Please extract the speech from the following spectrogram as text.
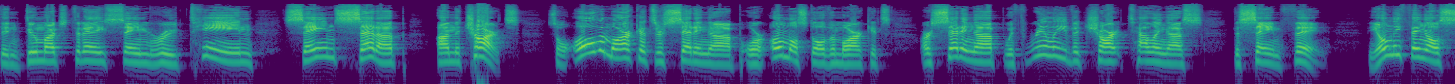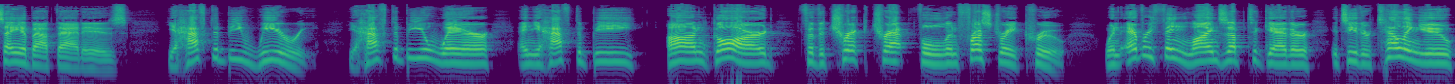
didn't do much today, same routine, same setup on the charts. So all the markets are setting up, or almost all the markets are setting up with really the chart telling us the same thing. The only thing I'll say about that is you have to be weary, you have to be aware, and you have to be on guard for the trick, trap, fool, and frustrate crew when everything lines up together, it's either telling you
